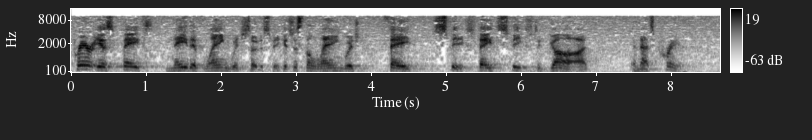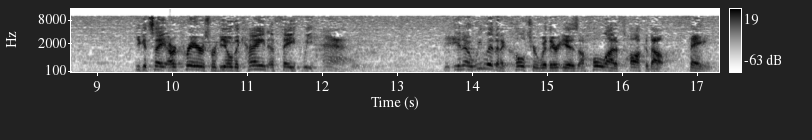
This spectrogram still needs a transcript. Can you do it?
Prayer is faith's native language, so to speak. It's just the language faith speaks. Faith speaks to God, and that's prayer. You could say our prayers reveal the kind of faith we have. You know, we live in a culture where there is a whole lot of talk about faith.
